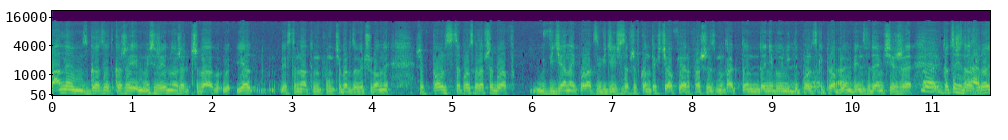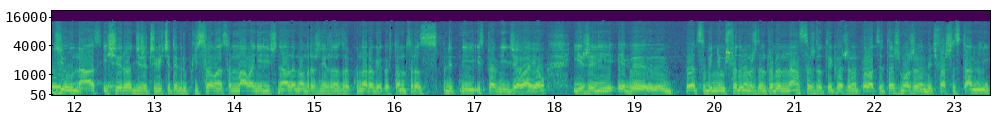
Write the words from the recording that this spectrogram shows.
panem zgodzę, tylko że myślę, że jedną rzecz trzeba, ja jestem na tym punkcie bardzo wyczulony, że w Polsce, Polska zawsze była w, widziana i Polacy widzieli się zawsze w kontekście ofiar faszyzmu, tak? To, to nie był nigdy polski problem, więc wydaje mi się, że to, co się teraz rodzi u nas i się rodzi rzeczywiście, te grupki są, one są małe, nieliczne, ale mam wrażenie, że z roku na rok jakoś tam coraz sprytniej i sprawniej działają i jeżeli jakby y, Polacy sobie nie uświadomią, że ten problem nas też dotyka, że my Polacy też możemy być faszystami,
